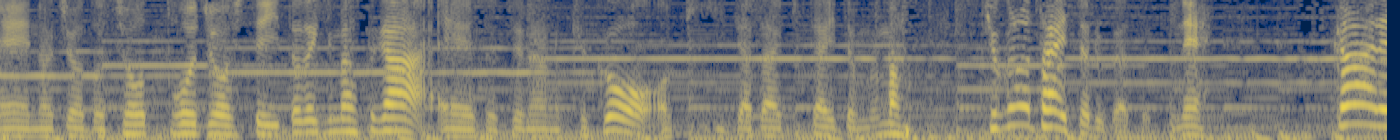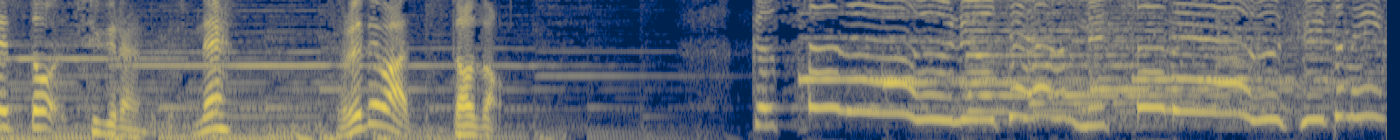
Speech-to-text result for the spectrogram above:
えー、後ほど登場していただきますが、えー、そちらの曲をお聴きいただきたいと思います。曲のタイトルがですね「スカーレット・シグラル」ですね。それではどうぞ。重なる両手見つめ合う瞳。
